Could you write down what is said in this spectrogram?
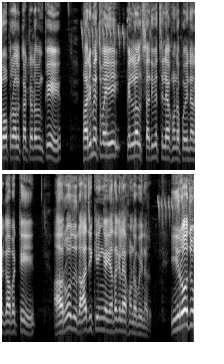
గోపురాలు కట్టడానికి పరిమితమై పిల్లలు చదివించలేకుండా పోయినారు కాబట్టి ఆ రోజు రాజకీయంగా ఎదగలేకుండా పోయినారు. ఈరోజు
